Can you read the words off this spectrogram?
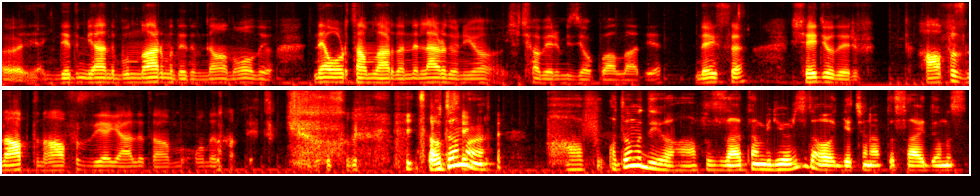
Öyle- Dedim yani bunlar mı dedim. Ne ne oluyor? Ne ortamlarda neler dönüyor hiç haberimiz yok vallahi diye. Neyse şey diyordu herif. Hafız ne yaptın hafız diye geldi tamam mı? O ne lan dedim. Hitap O da mı? Hafız, o da mı diyor hafız zaten biliyoruz da o geçen hafta saydığımız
